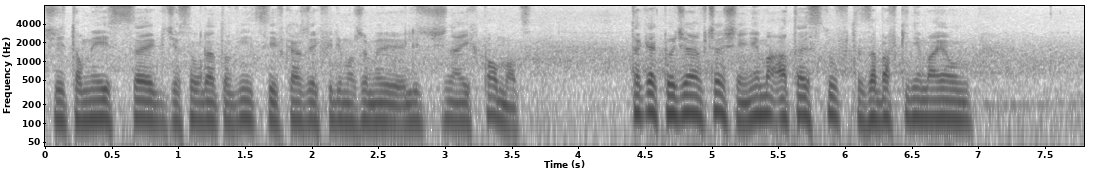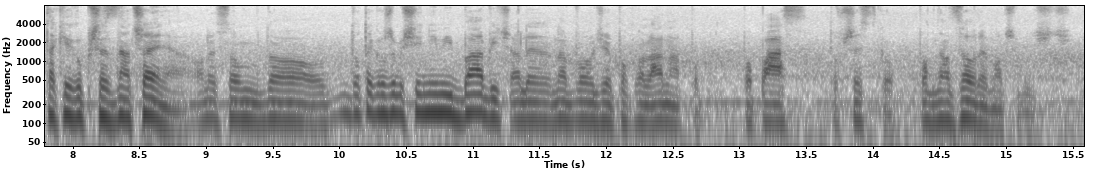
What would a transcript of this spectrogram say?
czyli to miejsce, gdzie są ratownicy i w każdej chwili możemy liczyć na ich pomoc. Tak jak powiedziałem wcześniej, nie ma atestów, te zabawki nie mają takiego przeznaczenia. One są do, do tego, żeby się nimi bawić, ale na wodzie po kolana, po, po pas, to wszystko, pod nadzorem oczywiście.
